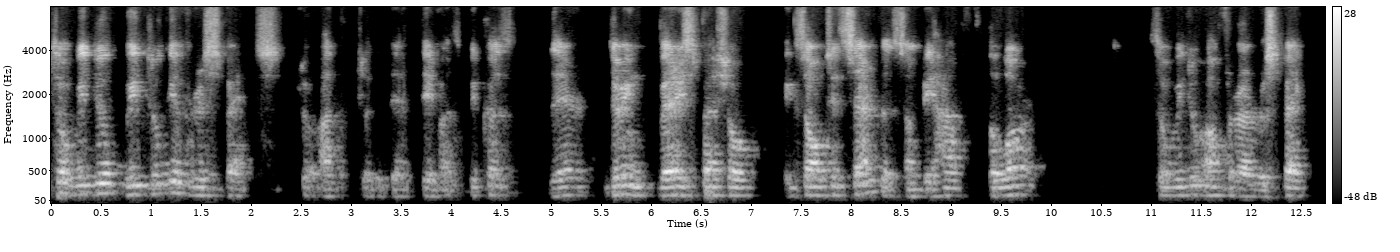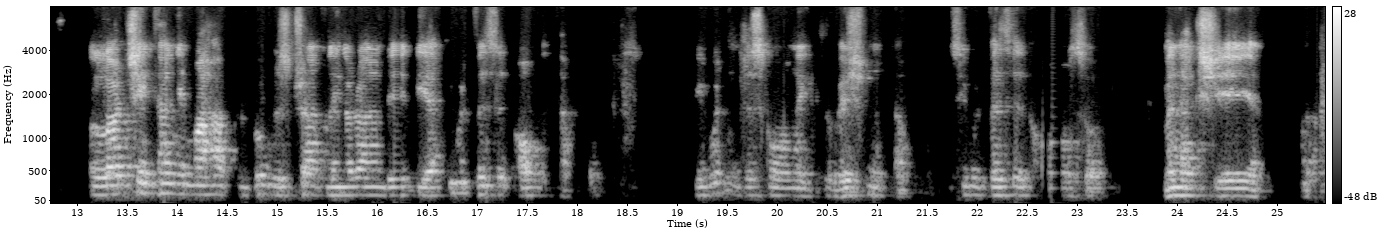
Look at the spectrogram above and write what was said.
So we do, we do give respects to other, to the de- devas because they're doing very special exalted service on behalf of the Lord. So we do offer our respect. Lord Chaitanya Mahaprabhu was traveling around India, he would visit all the temples. He wouldn't just go only to Vishnu temples, he would visit also Meenakshi and uh,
